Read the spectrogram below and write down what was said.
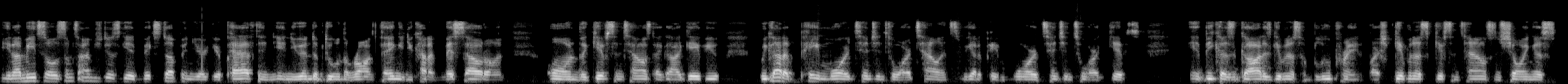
You know what I mean? So sometimes you just get mixed up in your your path and, and you end up doing the wrong thing and you kind of miss out on on the gifts and talents that God gave you. We got to pay more attention to our talents. We got to pay more attention to our gifts eh, because God has given us a blueprint by giving us gifts and talents and showing us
